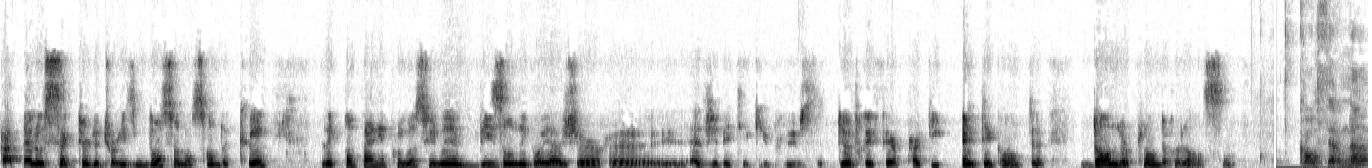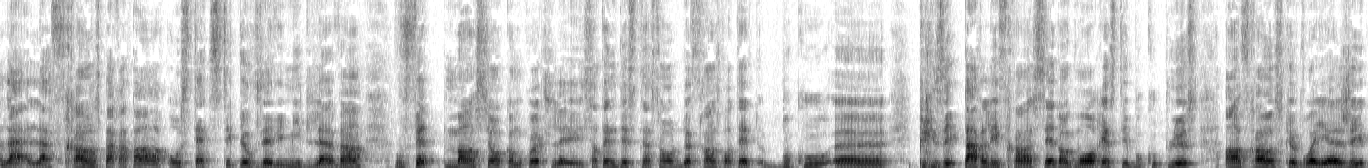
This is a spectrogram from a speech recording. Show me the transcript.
rappelle au secteur du tourisme dans son ensemble que les campagnes promotionnelles visant les voyageurs euh, LGBTQ+, devraient faire partie intégrante dans leur plan de relance. Concernant la, France, par rapport aux statistiques que vous avez mis de l'avant, vous faites mention comme quoi que certaines destinations de France vont être beaucoup euh, prisées par les Français, donc vont rester beaucoup plus en France que voyager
